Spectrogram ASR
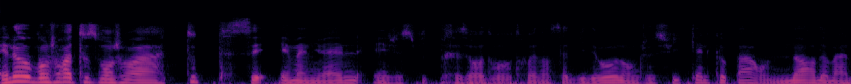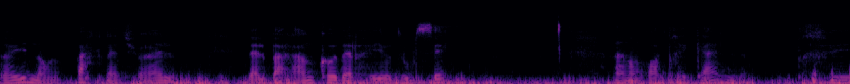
Hello, bonjour à tous, bonjour à toutes, c'est Emmanuel et je suis très heureux de vous retrouver dans cette vidéo. Donc je suis quelque part au nord de Madrid, dans le parc naturel del Barranco del Rio Dulce. Un endroit très calme, très...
